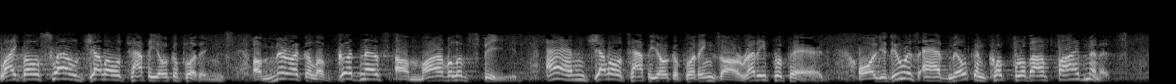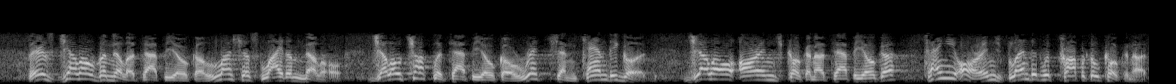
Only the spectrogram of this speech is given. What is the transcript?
Like those swell Jello tapioca puddings. A miracle of goodness, a marvel of speed. And Jello tapioca puddings are ready prepared. All you do is add milk and cook for about five minutes. There's Jello vanilla tapioca, luscious, light, and mellow. Jello chocolate tapioca, rich and candy good. Jello orange coconut tapioca, tangy orange blended with tropical coconut.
